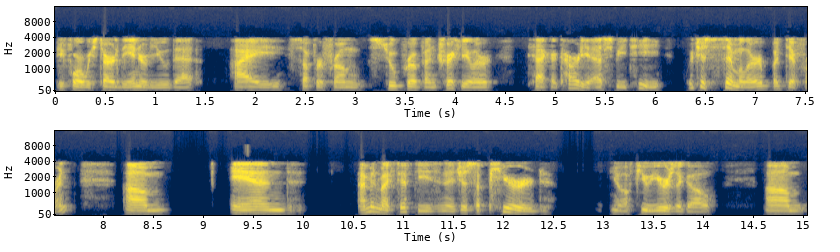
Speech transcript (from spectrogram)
before we started the interview, that I suffer from supraventricular tachycardia, SVT, which is similar but different. Um, and I'm in my 50s, and it just appeared, you know, a few years ago. Um,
